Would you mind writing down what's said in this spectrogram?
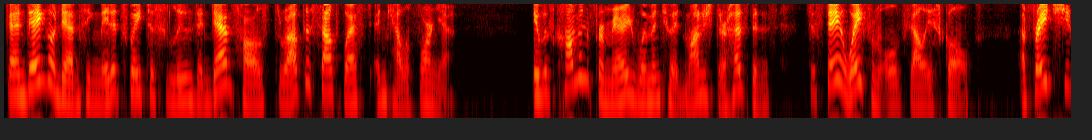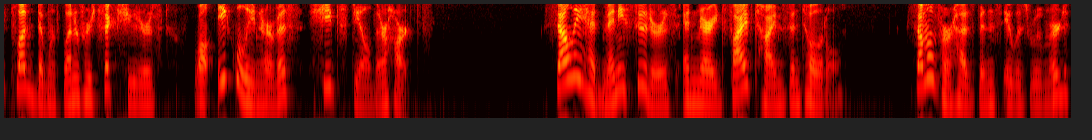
fandango dancing made its way to saloons and dance halls throughout the Southwest and California. It was common for married women to admonish their husbands to stay away from old Sally Skull, afraid she'd plug them with one of her six shooters, while equally nervous she'd steal their hearts. Sally had many suitors and married five times in total. Some of her husbands, it was rumored,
